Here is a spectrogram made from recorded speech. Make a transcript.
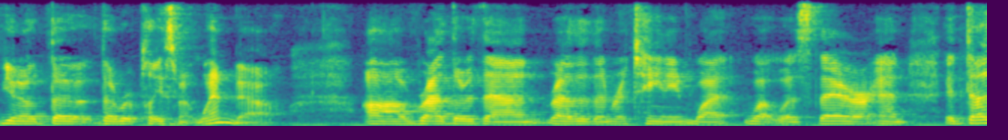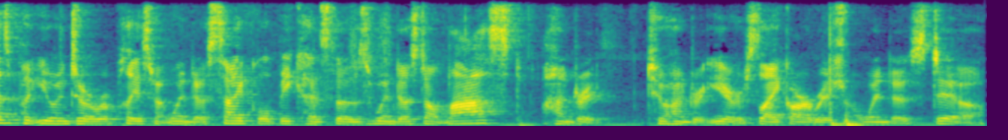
you know the the replacement window uh, rather than rather than retaining what what was there. And it does put you into a replacement window cycle because those windows don't last 100 200 years like our original windows do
